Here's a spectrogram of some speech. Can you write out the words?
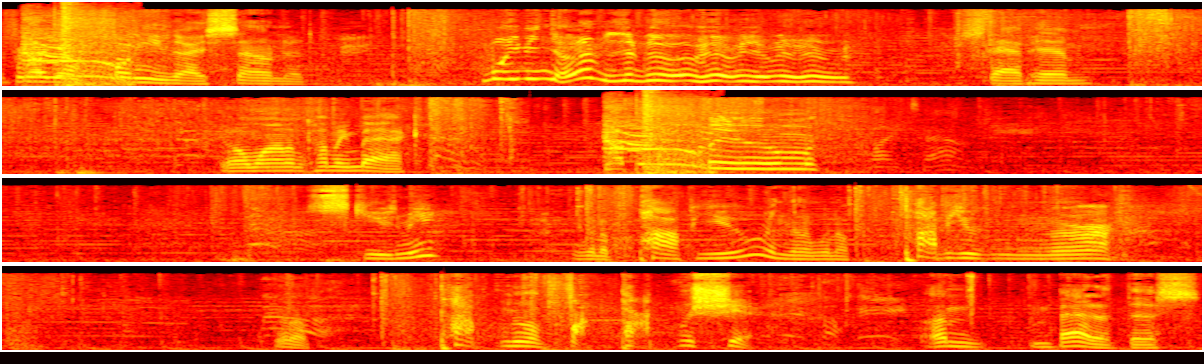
forgot how funny you guys sounded. Stab him. You don't want him coming back. Boom. Excuse me. I'm gonna pop you, and then I'm gonna pop you. I'm gonna pop. No, fuck, pop. Oh, shit. I'm, I'm bad at this.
